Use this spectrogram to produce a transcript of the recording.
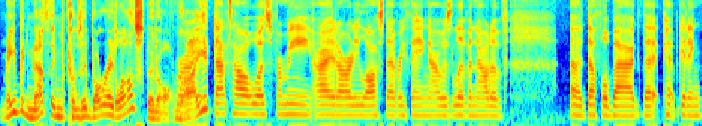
maybe nothing because they've already lost it all, right? That's how it was for me. I had already lost everything. I was living out of a duffel bag that kept getting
